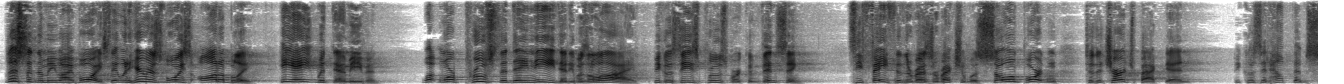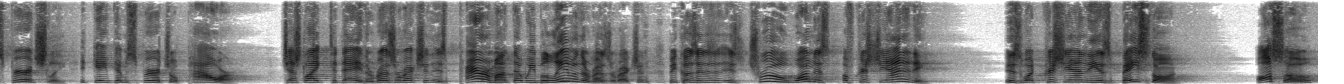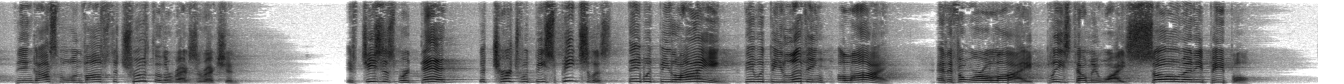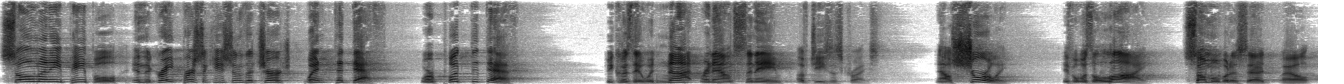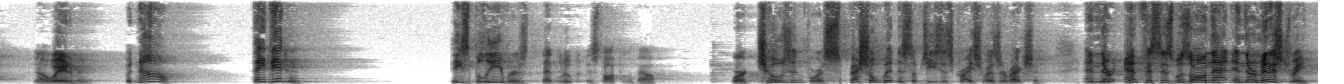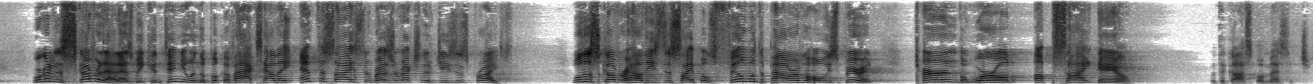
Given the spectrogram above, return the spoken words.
Listen to me, my voice. They would hear his voice audibly. He ate with them even. What more proofs did they need that he was alive? Because these proofs were convincing. See, faith in the resurrection was so important to the church back then because it helped them spiritually. It gave them spiritual power. Just like today, the resurrection is paramount that we believe in the resurrection because it is, true oneness of Christianity. It is what Christianity is based on. Also, the gospel involves the truth of the resurrection. If Jesus were dead, the church would be speechless. They would be lying. They would be living a lie. And if it were a lie, please tell me why so many people, so many people in the great persecution of the church went to death, were put to death because they would not renounce the name of Jesus Christ. Now, surely, if it was a lie, someone would have said, well, you know, wait a minute. But no, they didn't. These believers that Luke is talking about were chosen for a special witness of Jesus Christ's resurrection. And their emphasis was on that in their ministry. We're going to discover that as we continue in the book of Acts, how they emphasized the resurrection of Jesus Christ. We'll discover how these disciples, filled with the power of the Holy Spirit, turned the world upside down with the gospel message,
